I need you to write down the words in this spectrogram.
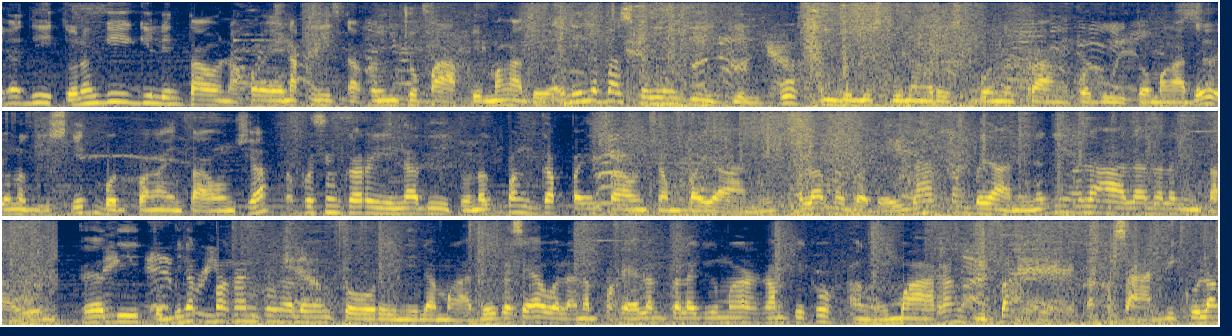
Kaya dito, nang gigilin taon ako eh, nakita ko yung chupapi mga doy. Ay nilabas ko yung gigil ko. Ang bilis din ang respawn ni Franco dito mga doy. O nag-skateboard pa nga yung taon siya. Tapos yung Karina dito, nagpanggap pa yung taon siyang bayani. Alam mo ba doy, lahat ng bayani, naging alaala na lang yung taon. Kaya dito, binakbakan ko na lang yung tore nila mga doy. Kasi ah, wala nang pakialam talaga yung mga kampi ko. Ang humarang, iba. Kakasabi ko lang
